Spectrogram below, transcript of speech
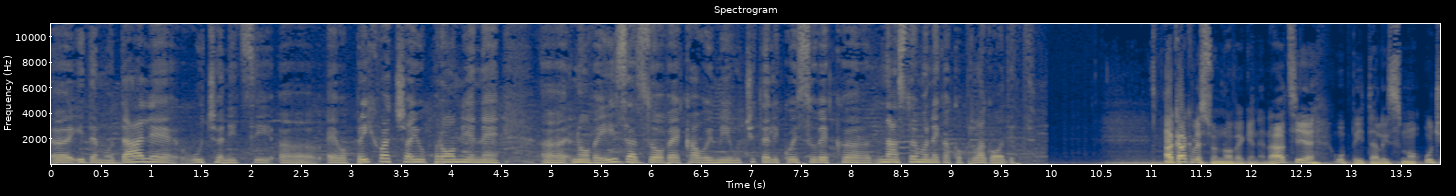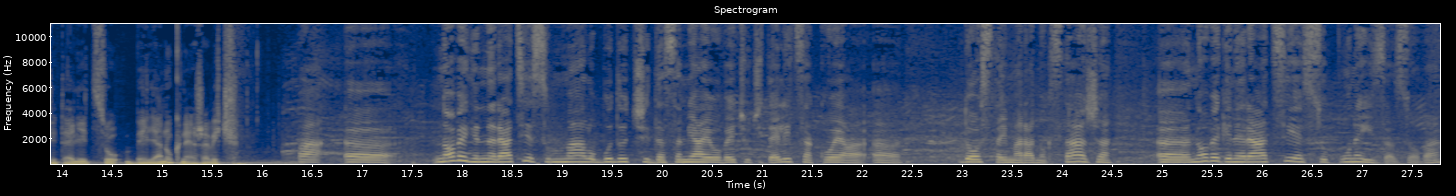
e, idemo dalje, učenici e, evo prihvaćaju promjene, nove izazove kao i mi učitelji koji se uvijek e, nastojimo nekako prilagoditi. A kakve su nove generacije? Upitali smo učiteljicu Biljanu Knežević. Pa, e, nove generacije su malo budući da sam ja evo već učiteljica koja dosta ima radnog staža. nove generacije su pune izazova.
